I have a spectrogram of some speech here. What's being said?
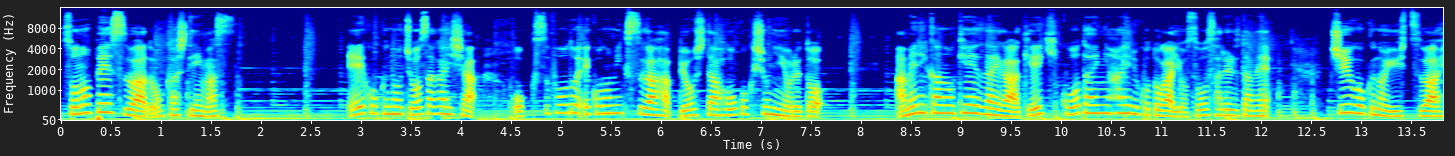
そのペースは鈍化しています。英国の調査会社オックスフォード・エコノミクスが発表した報告書によるとアメリカの経済が景気後退に入ることが予想されるため中国の輸出は引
